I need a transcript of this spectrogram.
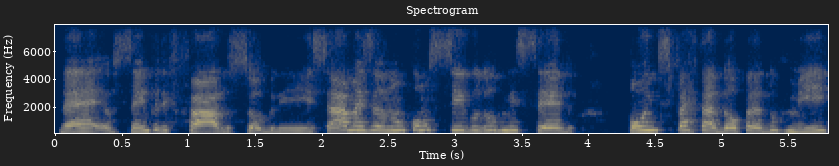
né? Eu sempre falo sobre isso. Ah, mas eu não consigo dormir cedo. Põe despertador para dormir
